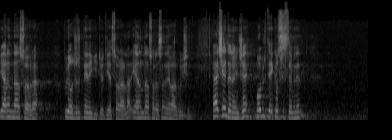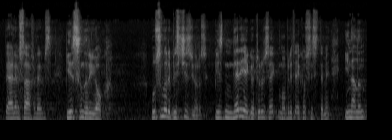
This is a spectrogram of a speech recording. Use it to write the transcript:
yarından sonra bu yolculuk nereye gidiyor diye sorarlar. Yarından sonrasında ne var bu işin? Her şeyden önce mobilite ekosisteminin değerli misafirlerimiz, bir sınırı yok. Bu sınırı biz çiziyoruz. Biz nereye götürürsek mobilite ekosistemi inanın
